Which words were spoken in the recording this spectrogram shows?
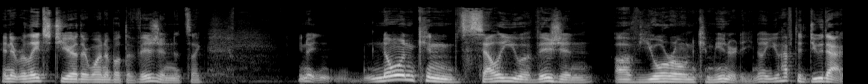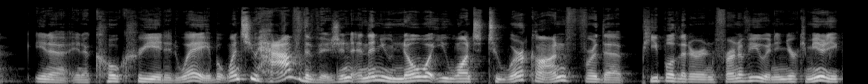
and it relates to your other one about the vision. It's like, you know, no one can sell you a vision of your own community. No, you have to do that in a in a co-created way. But once you have the vision and then you know what you want to work on for the people that are in front of you and in your community,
